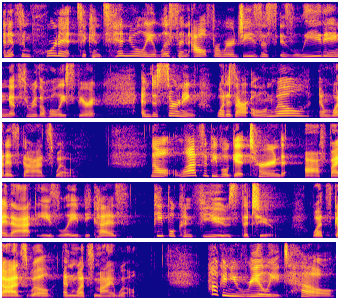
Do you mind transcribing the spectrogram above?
And it's important to continually listen out for where Jesus is leading through the Holy Spirit and discerning what is our own will and what is God's will. Now, lots of people get turned off by that easily because people confuse the two what's God's will and what's my will. How can you really tell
